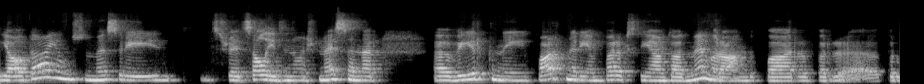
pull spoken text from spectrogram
jautājums. Mēs arī šeit salīdzinoši nesen ar virkni partneriem parakstījām tādu memorandu par, par, par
